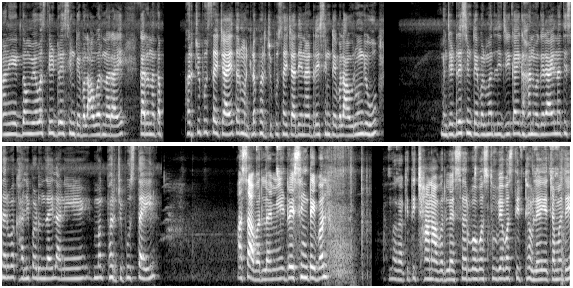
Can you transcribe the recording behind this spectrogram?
आणि एकदम व्यवस्थित ड्रेसिंग टेबल आवरणार आहे. कारण आता फरची पुसायची आहे तर म्हटलं फरची पुसायच्या आधी ना ड्रेसिंग टेबल आवरून घेऊ. म्हणजे ड्रेसिंग टेबलमधली जी काही घाण वगैरे आहे ना ती सर्व खाली पडून जाईल आणि मग फरची पुसता येईल. असं आवरलं आहे मी ड्रेसिंग टेबल बघा किती छान आवरलं आहे सर्व वस्तू व्यवस्थित ठेवल्या आहे याच्यामध्ये.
